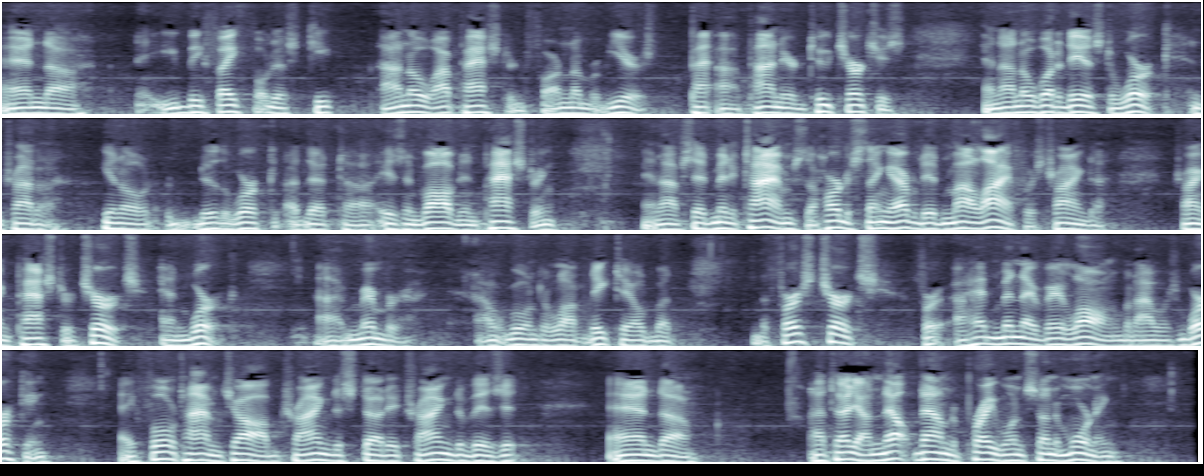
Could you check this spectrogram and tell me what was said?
And uh, you be faithful. Just keep. I know I pastored for a number of years, pa- I pioneered two churches, and I know what it is to work and try to, you know, do the work that uh, is involved in pastoring. And I've said many times the hardest thing I ever did in my life was trying to trying to pastor church and work. I remember, I won't go into a lot of detail, but the first church, for, I hadn't been there very long, but I was working a full time job, trying to study, trying to visit. And uh, I tell you, I knelt down to pray one Sunday morning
